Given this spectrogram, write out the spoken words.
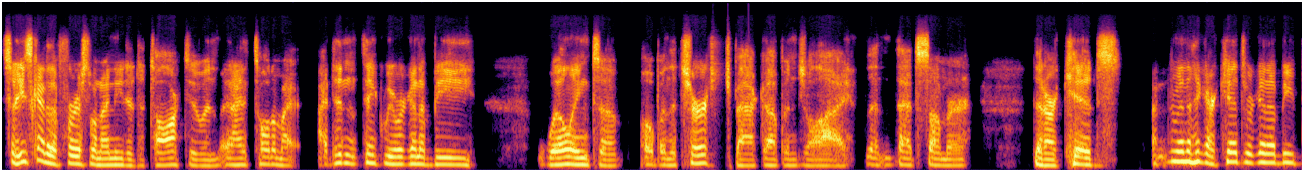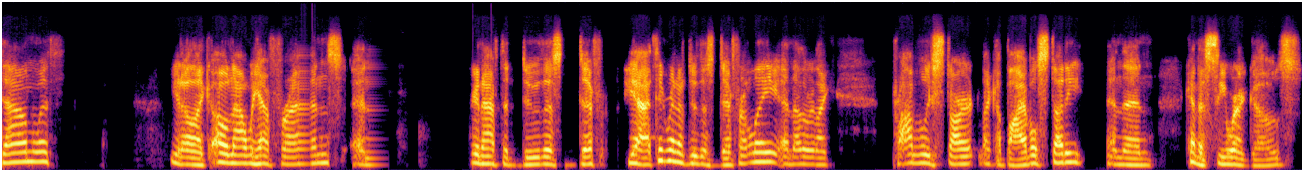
so he's kind of the first one I needed to talk to. And, and I told him I I didn't think we were going to be willing to open the church back up in July that, that summer that our kids I didn't think our kids were going to be down with you know like oh now we have friends and we're going to have to do this different yeah I think we're going to do this differently. And other like probably start like a Bible study and then kind of see where it goes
